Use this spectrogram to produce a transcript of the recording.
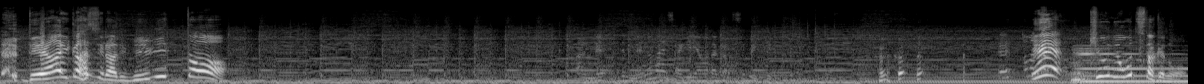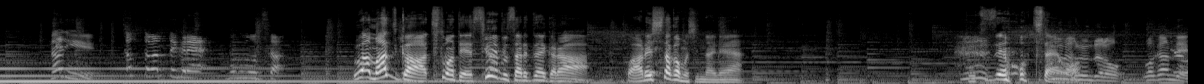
出会い頭にビビったあめでも目の前鷺山だからすぐ行ける。え？え急に落ちたけど。何？ちょっと待ってくれ。僕も落ちた。うわマジか。ちょっと待って。セーブされてないからあれしたかもしんないね。突然落ちたどうなよるんだろう。わかんね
